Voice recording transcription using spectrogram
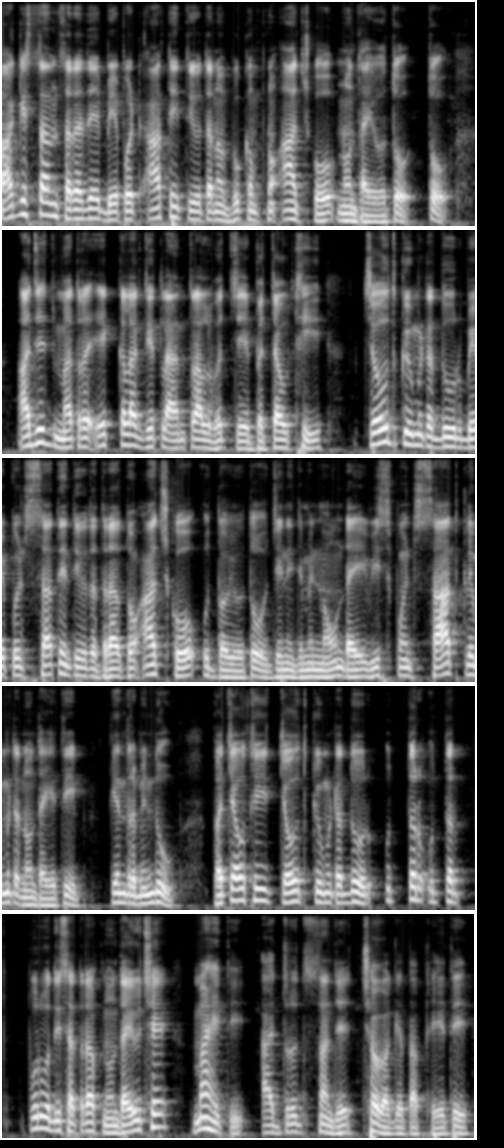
પાકિસ્તાન સરહદે બે પોઈન્ટ આઠની તીવ્રતાનો ભૂકંપનો આંચકો નોંધાયો હતો. તો આજે જ માત્ર એક કલાક જેટલા અંતરાલ વચ્ચે ભચાઉથી ચૌદ કિલોમીટર દૂર બે પોઈન્ટ સાતની તીવ્રતા ધરાવતો આંચકો ઉદ્ભવ્યો હતો, જેની જમીનમાં ઊંડાઈ વીસ પોઈન્ટ સાત કિલોમીટર નોંધાઈ હતી. કેન્દ્રબિંદુ ભચાઉથી ચૌદ કિલોમીટર દૂર ઉત્તર ઉત્તર પૂર્વ દિશા તરફ નોંધાયું છે. માહિતી આજરોજ સાંજે છ વાગે પ્રાપ્ત થઈ હતી.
